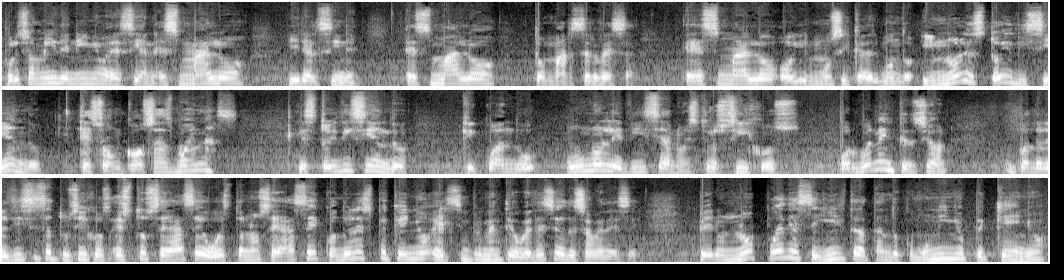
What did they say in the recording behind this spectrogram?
Por eso a mí de niño me decían, es malo ir al cine, es malo tomar cerveza, es malo oír música del mundo. Y no le estoy diciendo que son cosas buenas, le estoy diciendo que cuando uno le dice a nuestros hijos, por buena intención, cuando les dices a tus hijos esto se hace o esto no se hace, cuando él es pequeño, él simplemente obedece o desobedece. Pero no puedes seguir tratando como un niño pequeño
